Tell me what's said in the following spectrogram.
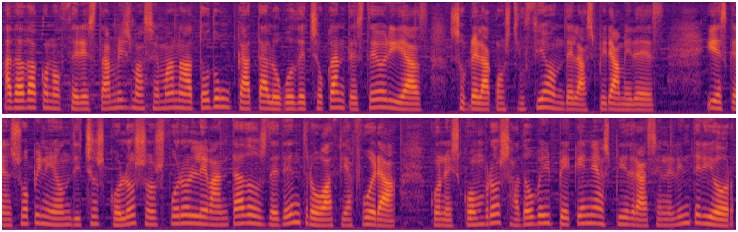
ha dado a conocer esta misma semana todo un catálogo de chocantes teorías sobre la construcción de las pirámides y es que en su opinión dichos colosos fueron levantados de dentro hacia afuera, con escombros, adobe y pequeñas piedras en el interior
